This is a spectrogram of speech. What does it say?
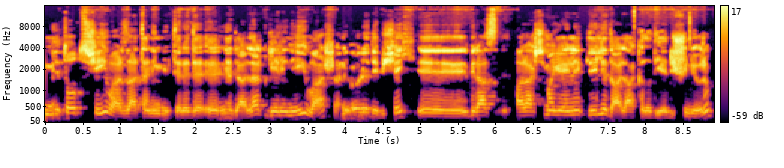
metot şeyi var zaten İngiltere'de e, ne derler geleneği var. Hani öyle de bir şey. E, biraz araştırma gelenekleriyle de alakalı diye düşünüyorum.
